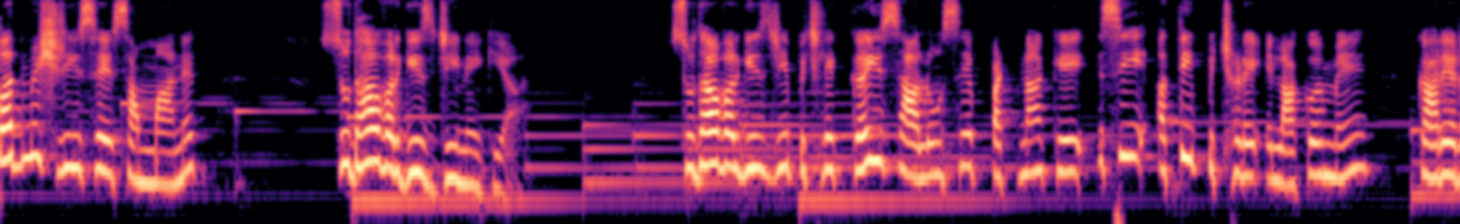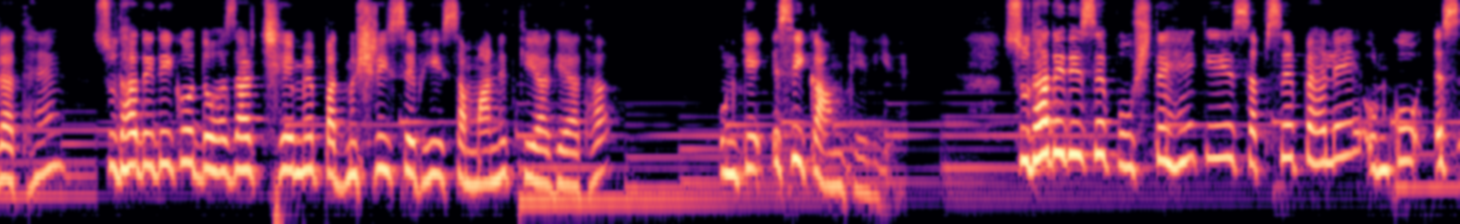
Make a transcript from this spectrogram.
पद्मश्री से सम्मानित सुधा वर्गीस जी ने किया। सुधा वर्गीस जी, पिछले कई सालों से पटना के इसी अति पिछड़े इलाकों में कार्यरत हैं। सुधा दीदी को 2006 में पद्मश्री से भी सम्मानित किया गया था उनके इसी काम के लिए। सुधा दीदी से पूछते हैं कि सबसे पहले उनको इस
